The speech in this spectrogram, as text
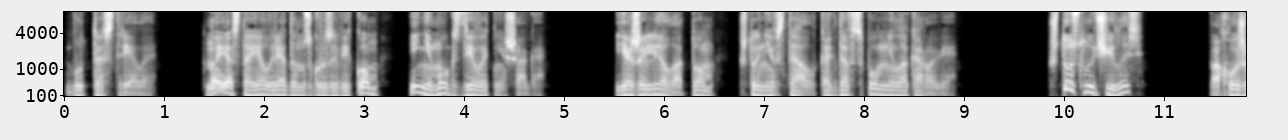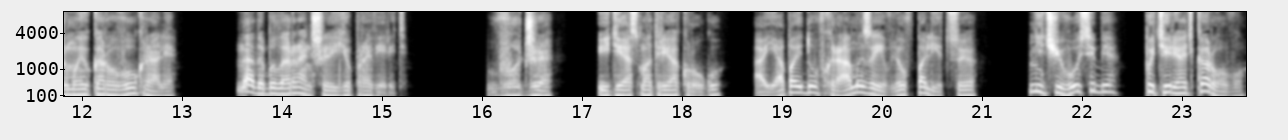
будто стрелы. Но я стоял рядом с грузовиком и не мог сделать ни шага. Я жалел о том, что не встал, когда вспомнил о корове. Что случилось? Похоже, мою корову украли. Надо было раньше ее проверить. Вот же, иди осмотри округу, а я пойду в храм и заявлю в полицию. Ничего себе, потерять корову.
